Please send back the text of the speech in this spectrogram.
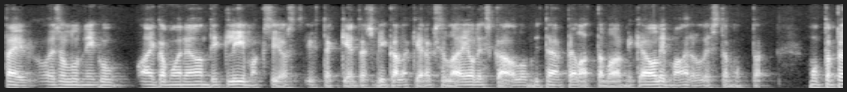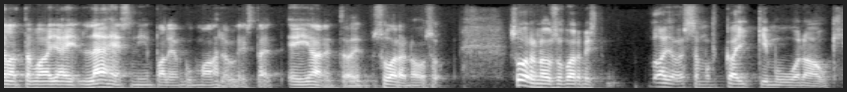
tai olisi ollut niin kuin aikamoinen antikliimaksi, jos yhtäkkiä tässä vikalla kierroksella ei olisikaan ollut mitään pelattavaa, mikä oli mahdollista, mutta, mutta pelattavaa jäi lähes niin paljon kuin mahdollista. että ei ihan että suora nousu, suora nousu varmasti ajoissa, mutta kaikki muu on auki.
